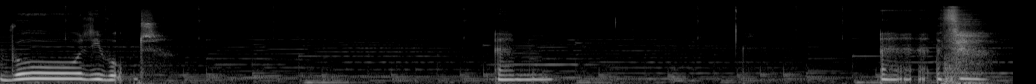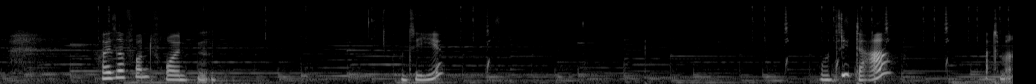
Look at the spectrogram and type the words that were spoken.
wo sie wohnt. Ähm. Äh. Häuser von Freunden. Und sie hier? Wohnt sie da? Warte mal.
